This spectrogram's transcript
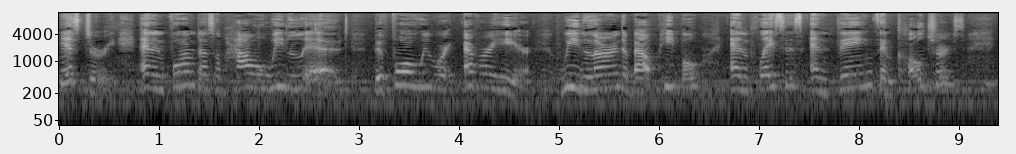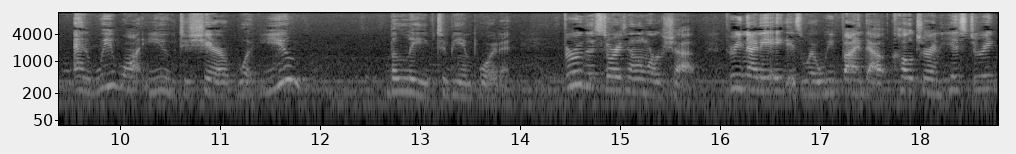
history and informed us of how we lived before we were ever here. We learned about people and places and things and cultures, and we want you to share what you believe to be important through the storytelling workshop. 398 is where we find out culture and history,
